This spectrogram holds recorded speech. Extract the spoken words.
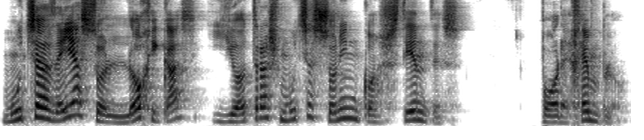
Muchas de ellas son lógicas y otras muchas son inconscientes. Por ejemplo,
